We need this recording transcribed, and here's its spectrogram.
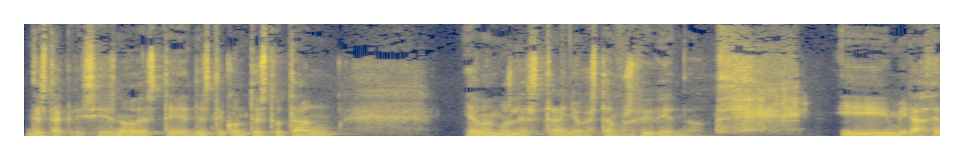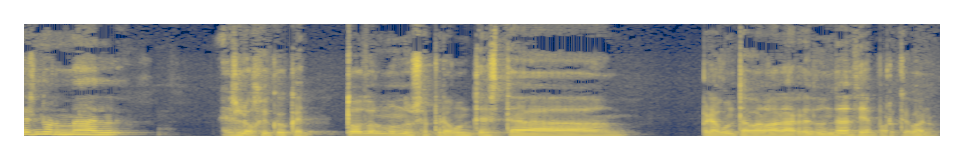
esta crisis, ¿no? De este, de este contexto tan, llamémosle extraño que estamos viviendo. Y mirad, es normal, es lógico que todo el mundo se pregunte esta pregunta, valga la redundancia, porque bueno,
